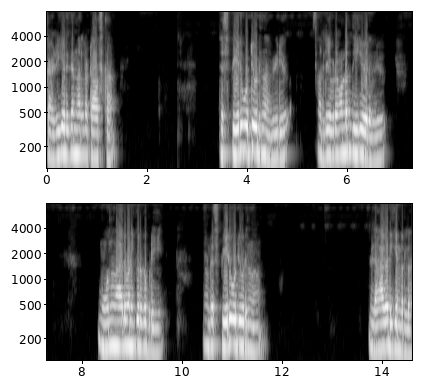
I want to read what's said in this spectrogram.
കഴുകിയെടുക്കാൻ നല്ല ടാസ്ക്കാണ് സ്പീഡ് കൂട്ടി വിടുന്ന വീഡിയോ അല്ലെ ഇവിടെ കൊണ്ടൊന്നും തീരുമല്ലോ ഒരു മൂന്ന് നാല് മണിക്കൂറൊക്കെ പിടിക്കും. നമ്മുടെ സ്പീഡ് കൂട്ടി വിടുന്നതാണ് ലാഗ് അടിക്കണ്ടല്ലോ.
